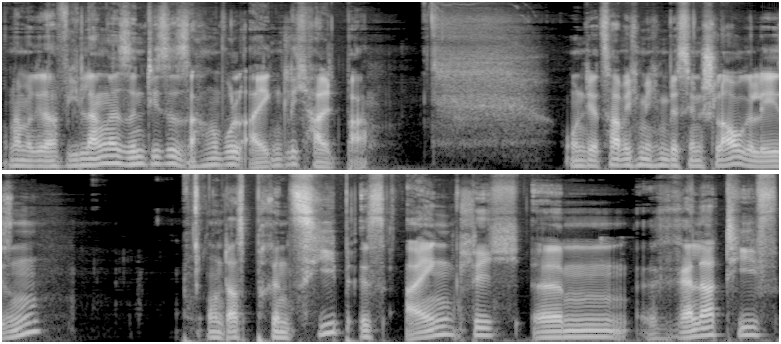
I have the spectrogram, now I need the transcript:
und haben wir gedacht, wie lange sind diese Sachen wohl eigentlich haltbar? Und jetzt habe ich mich ein bisschen schlau gelesen und das Prinzip ist eigentlich ähm, relativ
